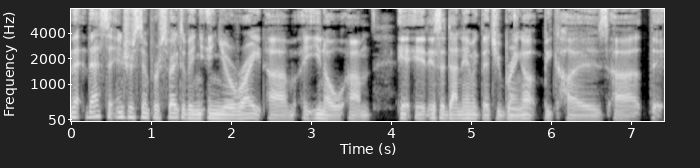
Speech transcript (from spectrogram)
that, that's an interesting perspective. And, and you're right. Um, you know, um, it, it is a dynamic that you bring up because, uh, the,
